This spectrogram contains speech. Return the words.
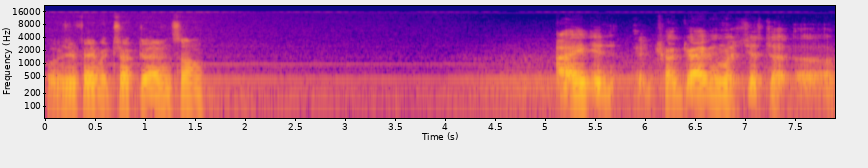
What was your favorite truck driving song? I did. Uh, truck driving was just a, a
